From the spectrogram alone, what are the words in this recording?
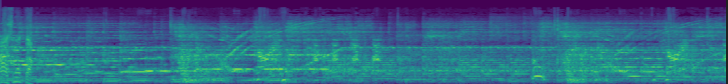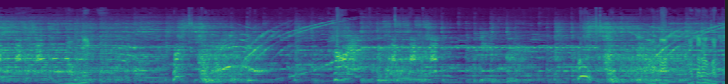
あ、しまった。当たらんかった。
